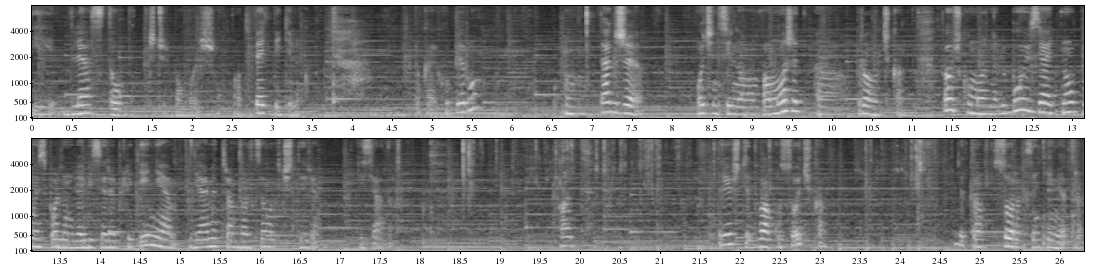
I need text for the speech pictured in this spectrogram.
и для стоп, чуть-чуть побольше. Вот 5 петелек. Пока их уберу. Также очень сильно вам поможет а, проволочка. Проволочку можно любую взять, но мы используем для бисероплетения диаметром 0,4. Отрежьте два кусочка, где-то 40 сантиметров.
